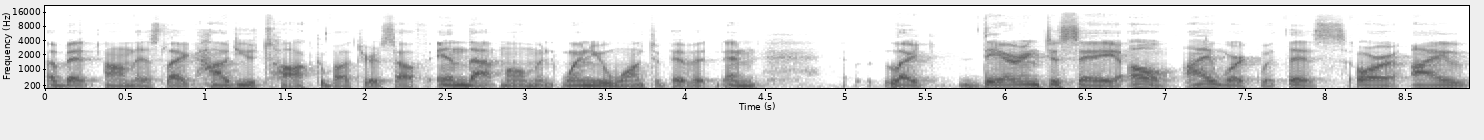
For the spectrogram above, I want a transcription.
a bit on this. Like, how do you talk about yourself in that moment when you want to pivot and like daring to say, "Oh, I work with this," or "I."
